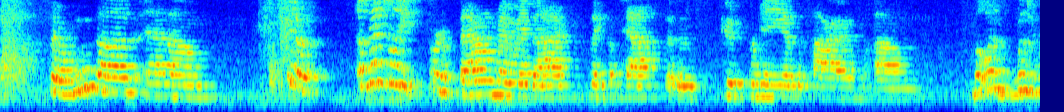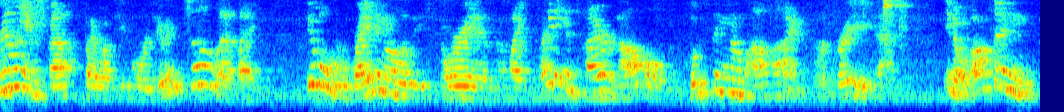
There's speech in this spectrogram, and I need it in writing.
uh, so moved on, and um, you know, eventually sort of found my way back, like the path that was good for me at the time. Um, but was was really impressed by what people were doing still. That like people were writing all of these stories and like writing entire novels and posting them online for free. And you know, often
